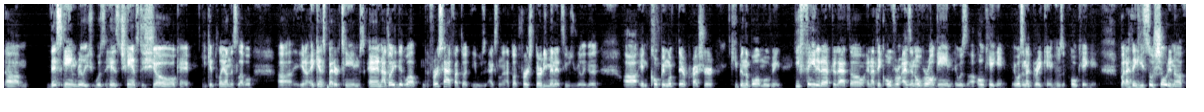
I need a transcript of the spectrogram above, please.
Um, this game really was his chance to show, okay, he can play on this level uh, you know, against better teams. And I thought he did well. The first half, I thought he was excellent. I thought first 30 minutes, he was really good uh, in coping with their pressure, keeping the ball moving. He faded after that, though, and I think over as an overall game, it was an okay game. It wasn't a great game; it was an okay game. But I think he still showed enough.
